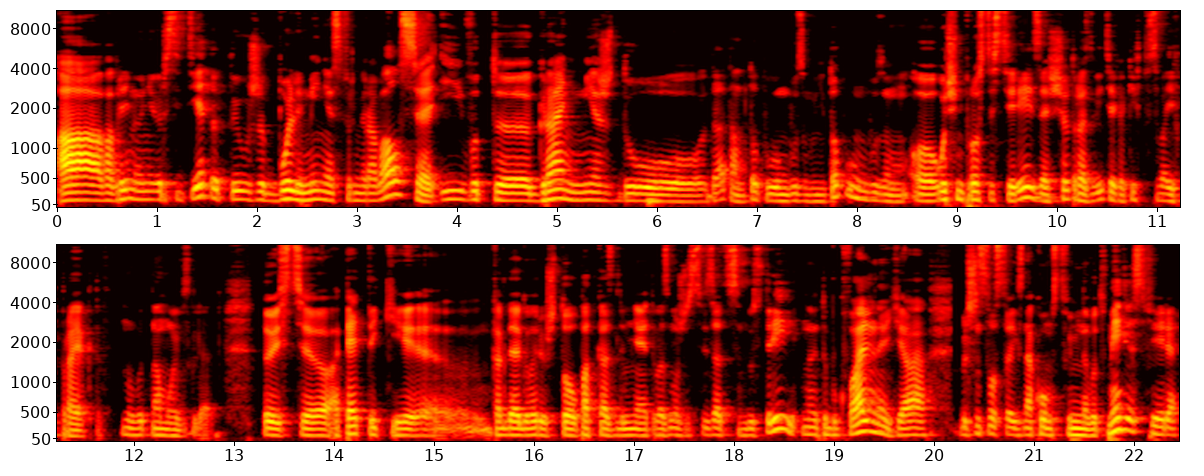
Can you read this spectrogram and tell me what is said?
А во время университета ты уже более-менее сформировался, и вот э, грань между да, там, топовым вузом и не топовым вузом э, очень просто стереть за счет развития каких-то своих проектов. Ну вот на мой взгляд. То есть, э, опять-таки, э, когда я говорю, что подкаст для меня это возможность связаться с индустрией, ну это буквально я большинство своих знакомств именно вот в медиасфере,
